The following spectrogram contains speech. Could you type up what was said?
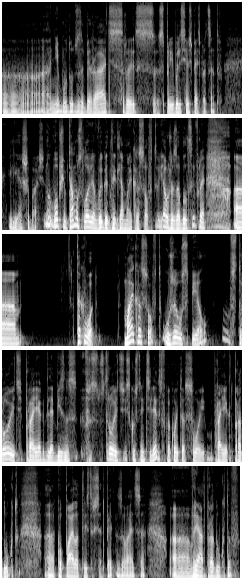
э, они будут забирать с, с, с прибыли 75%. Или я ошибаюсь? Ну, в общем, там условия выгодные для Microsoft. Я уже забыл цифры. Так вот, Microsoft уже успел встроить проект для бизнеса, встроить искусственный интеллект в какой-то свой проект-продукт, а, Copilot 365 называется, а, в ряд продуктов.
